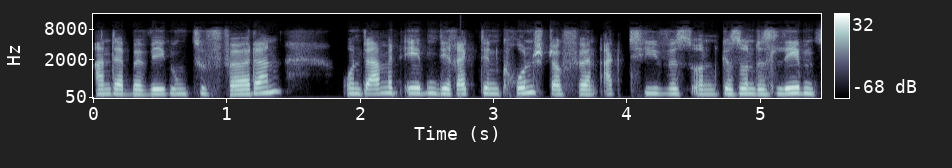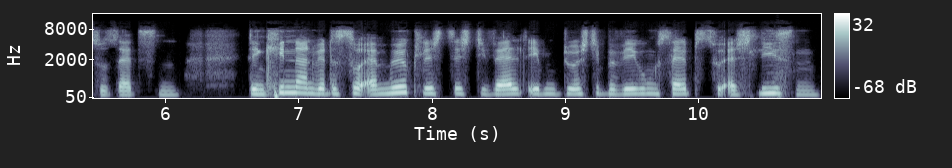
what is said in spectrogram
an der Bewegung zu fördern und damit eben direkt den Grundstock für ein aktives und gesundes Leben zu setzen. Den Kindern wird es so ermöglicht, sich die Welt eben durch die Bewegung selbst zu erschließen.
